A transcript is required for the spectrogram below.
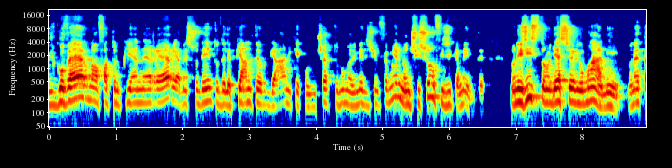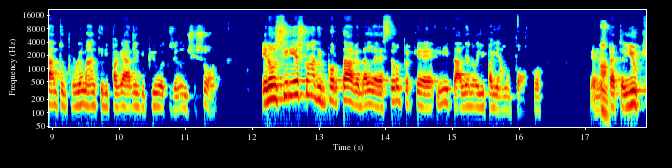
il, governo ha fatto il PNRR ha messo dentro delle piante organiche con un certo numero di medici e infermieri, non ci sono fisicamente, non esistono gli esseri umani, non è tanto un problema anche di pagarli di più e così, non ci sono. E non si riescono ad importare dall'estero perché in Italia noi li paghiamo poco eh, ah. rispetto a UK,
